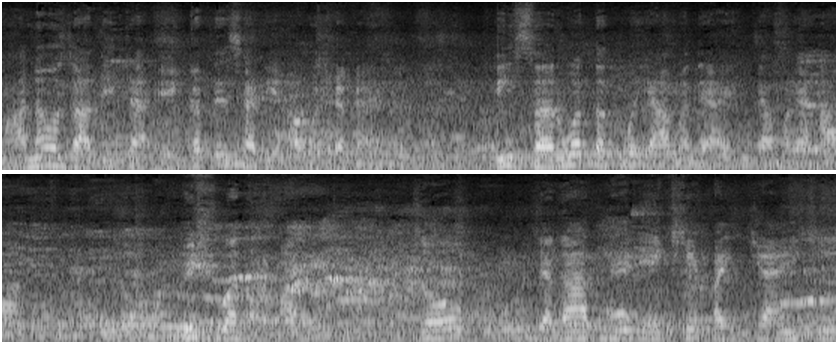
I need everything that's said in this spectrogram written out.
मानव जातीच्या एकतेसाठी आवश्यक आहेत ती सर्व तत्व यामध्ये आहेत. त्यामुळे हा जो विश्वधर्म आहे जो जगातल्या एकशे पंच्याऐंशी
